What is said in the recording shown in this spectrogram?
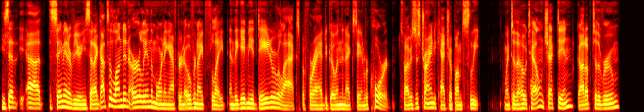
He said, uh, the same interview, he said, I got to London early in the morning after an overnight flight, and they gave me a day to relax before I had to go in the next day and record. So I was just trying to catch up on sleep. I went to the hotel and checked in, got up to the room,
